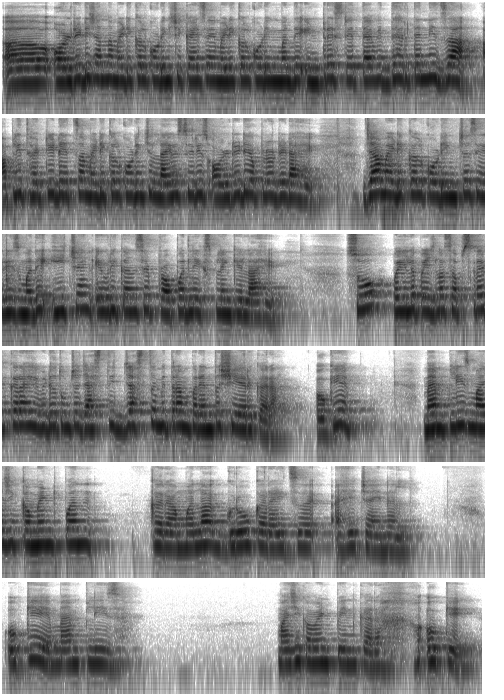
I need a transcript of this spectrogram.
ऑलरेडी ज्यांना मेडिकल कोडिंग शिकायचं आहे मेडिकल कोडिंगमध्ये इंटरेस्ट आहे त्या विद्यार्थ्यांनी जा. आपली थर्टी डेजचा मेडिकल कोडिंगची लाईव्ह सिरीज ऑलरेडी अपलोडेड आहे. ज्या मेडिकल कोडिंगच्या सिरीजमध्ये each and every concept properly explain केला आहे. सो पहिलं पेजला सबस्क्राईब करा हे व्हिडिओ तुमच्या जास्तीत जास्त मित्रांपर्यंत शेअर करा. ओके मॅम प्लीज माझी कमेंट पण करा. मला ग्रो करायचं आहे चॅनल ओके मॅम प्लीज माझी कमेंट पिन करा. ओके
